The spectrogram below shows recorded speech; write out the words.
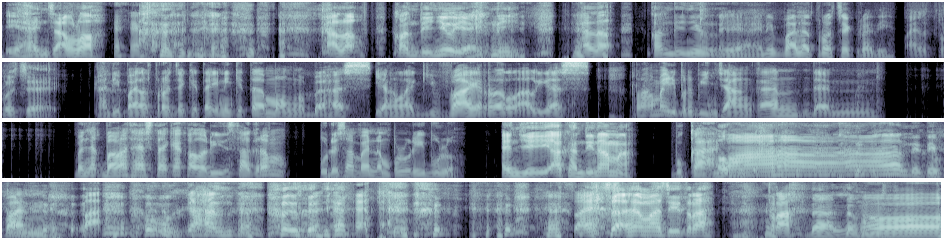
Ya insya Allah. Kalau continue ya ini. Kalau continue. Iya, ini pilot project berarti. Pilot project. Nah di pilot project kita ini kita mau ngebahas yang lagi viral alias ramai diperbincangkan dan banyak banget hashtagnya kalau di Instagram udah sampai 60 ribu loh. NJIA ganti nama? Bukan. Oh, Wah, titipan. Bukan, Pak. Bukan. Maksudnya, saya saya masih terah terah dalam. Oh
